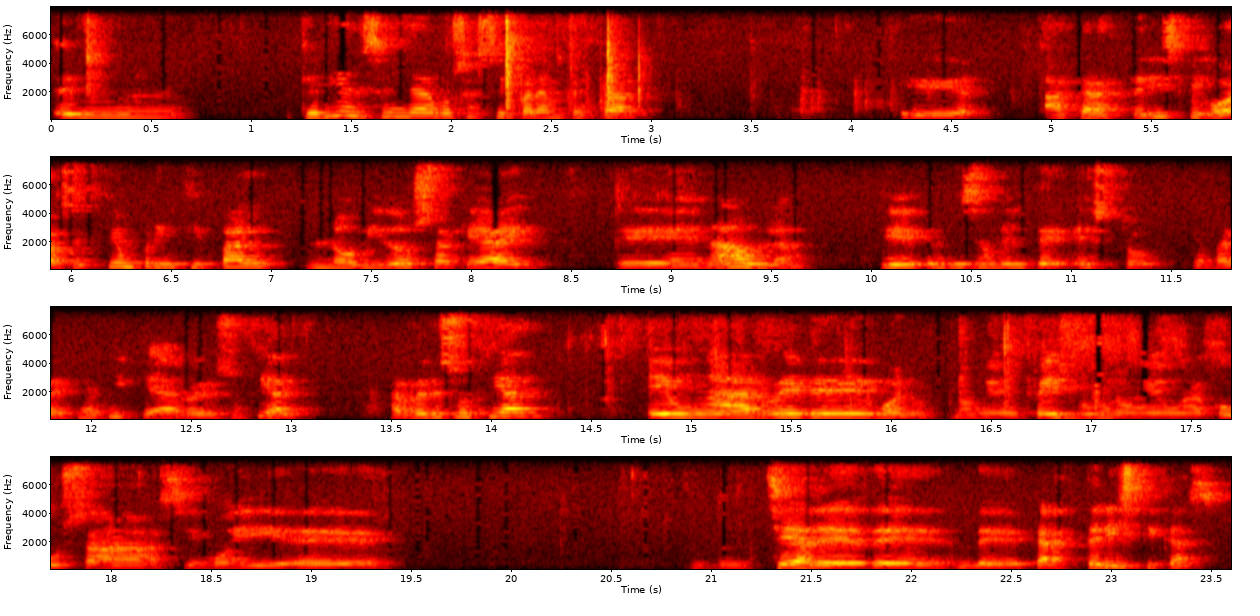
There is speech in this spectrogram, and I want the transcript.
Eh, quería enseñarvos así para empezar eh, a característico, a sección principal novidosa que hai eh, na aula, que é precisamente isto que aparece aquí, que é a rede social. A rede social é unha rede, bueno, non é un Facebook, non é unha cousa así moi eh, chea de, de, de características,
